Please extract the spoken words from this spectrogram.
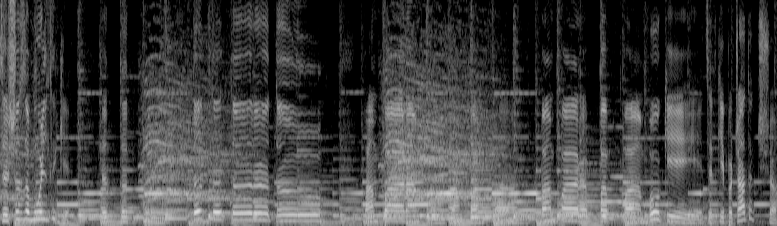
Це що за мультики? Пам-парам, пам-пам-пам, пам-пара-па-пам. Буки! Це такий початок чи що?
